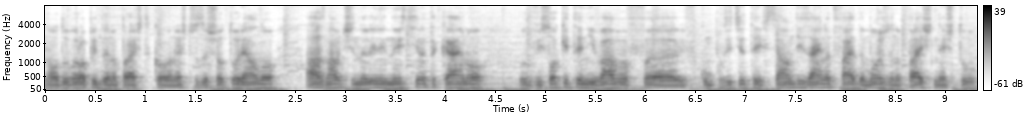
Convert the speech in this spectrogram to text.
Много добър опит да направиш такова нещо, защото реално аз знам, че нали, наистина така едно от високите нива в, в композицията и в саунд дизайна, това е да можеш да направиш нещо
